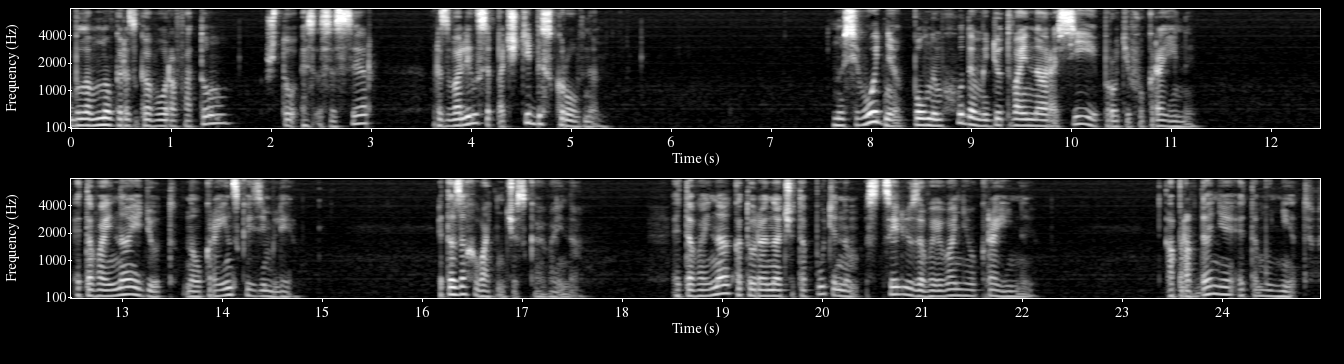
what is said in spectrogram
было много разговоров о том, что СССР развалился почти бескровно. Но сегодня полным ходом идет война России против Украины. Эта война идет на украинской земле. Это захватническая война. Это война, которая начата Путиным с целью завоевания Украины. Оправдания этому нет.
